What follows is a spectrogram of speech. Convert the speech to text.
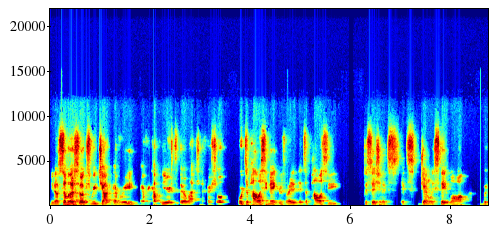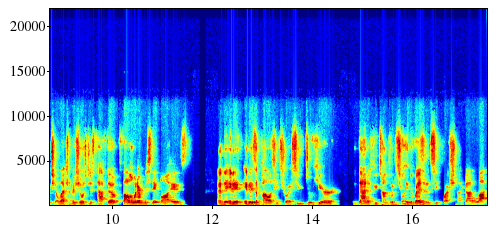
You know, some of those folks reach out every every couple of years to their election official or to policymakers, right? It's a policy decision. It's it's generally state law, which election officials just have to follow whatever the state law is. And it is, it is a policy choice. So you do hear that a few times, but it's really the residency question I got a lot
